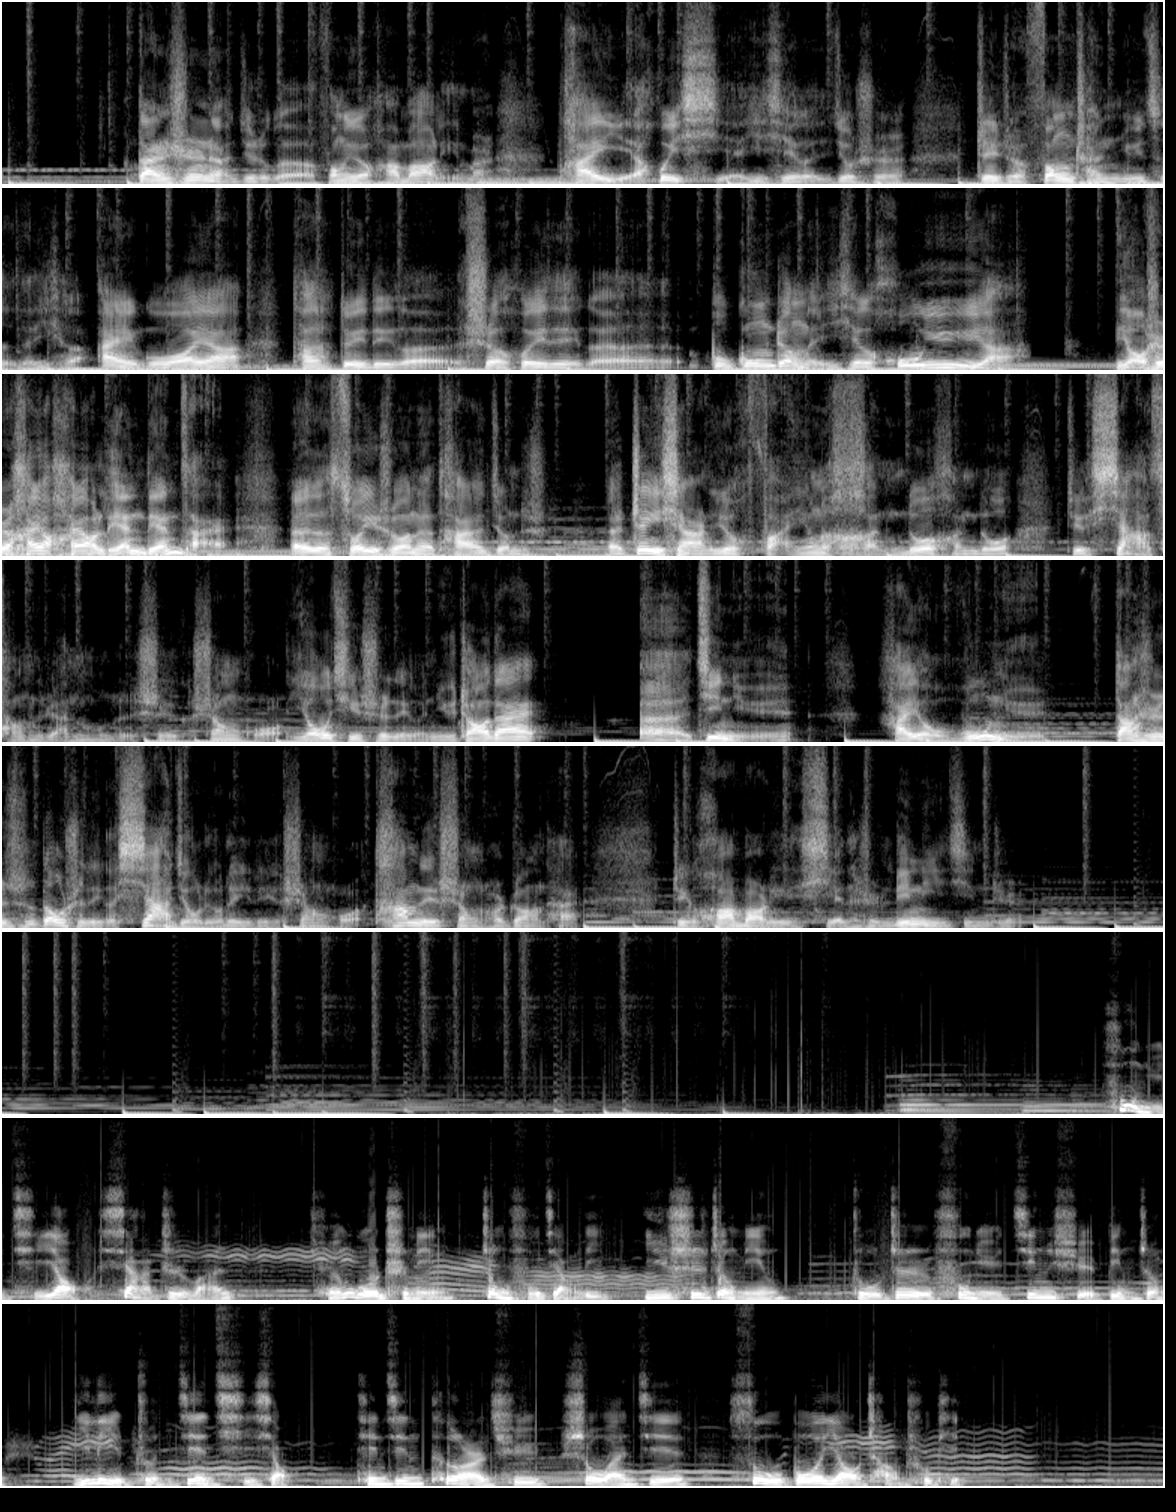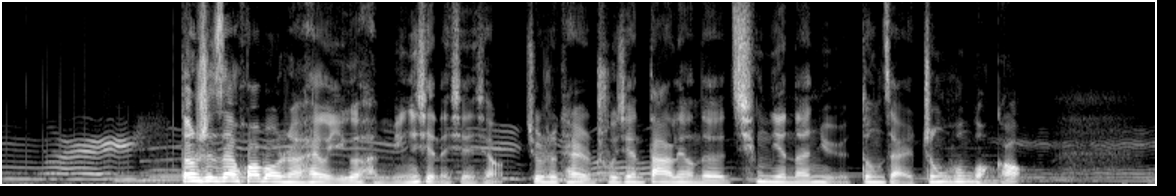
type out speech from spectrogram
但是呢，就这个《风月画报》里面，他也会写一些个，就是这个风尘女子的一些爱国呀，她对这个社会这个不公正的一些呼吁呀。有时还要还要连连载，呃，所以说呢，他就，呃，这下呢就反映了很多很多这个下层人物的这个生活，尤其是这个女招待，呃，妓女，还有舞女，当时是都是这个下九流的这个生活，他们的生活状态，这个画报里写的是淋漓尽致。妇女奇药夏至丸，全国驰名，政府奖励，医师证明，主治妇女经血病症，一粒准见奇效。天津特尔区寿安街速播药厂出品。当时在画报上还有一个很明显的现象，就是开始出现大量的青年男女登载征婚广告。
